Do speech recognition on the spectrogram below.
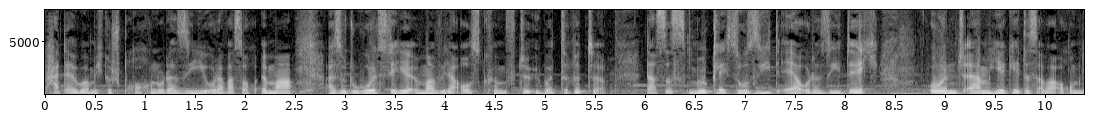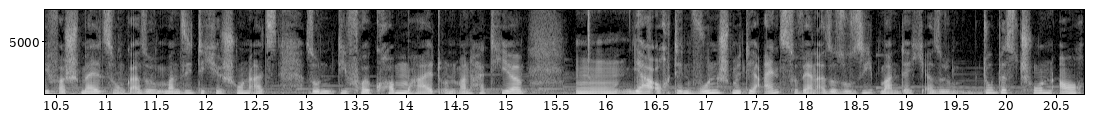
hat er über mich gesprochen oder sie oder was auch immer. Also du holst dir hier immer wieder Auskünfte über Dritte. Das ist möglich, so sieht er oder sie dich. Und ähm, hier geht es aber auch um die Verschmelzung. Also man sieht dich hier schon als so die Vollkommenheit und man hat hier mh, mm, ja auch den Wunsch, mit dir eins zu werden. Also so sieht man dich. Also du bist schon auch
